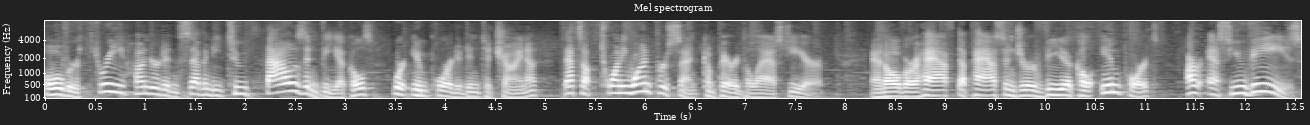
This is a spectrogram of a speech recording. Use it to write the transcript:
over 372,000 vehicles were imported into China. That's up 21% compared to last year. And over half the passenger vehicle imports are SUVs.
